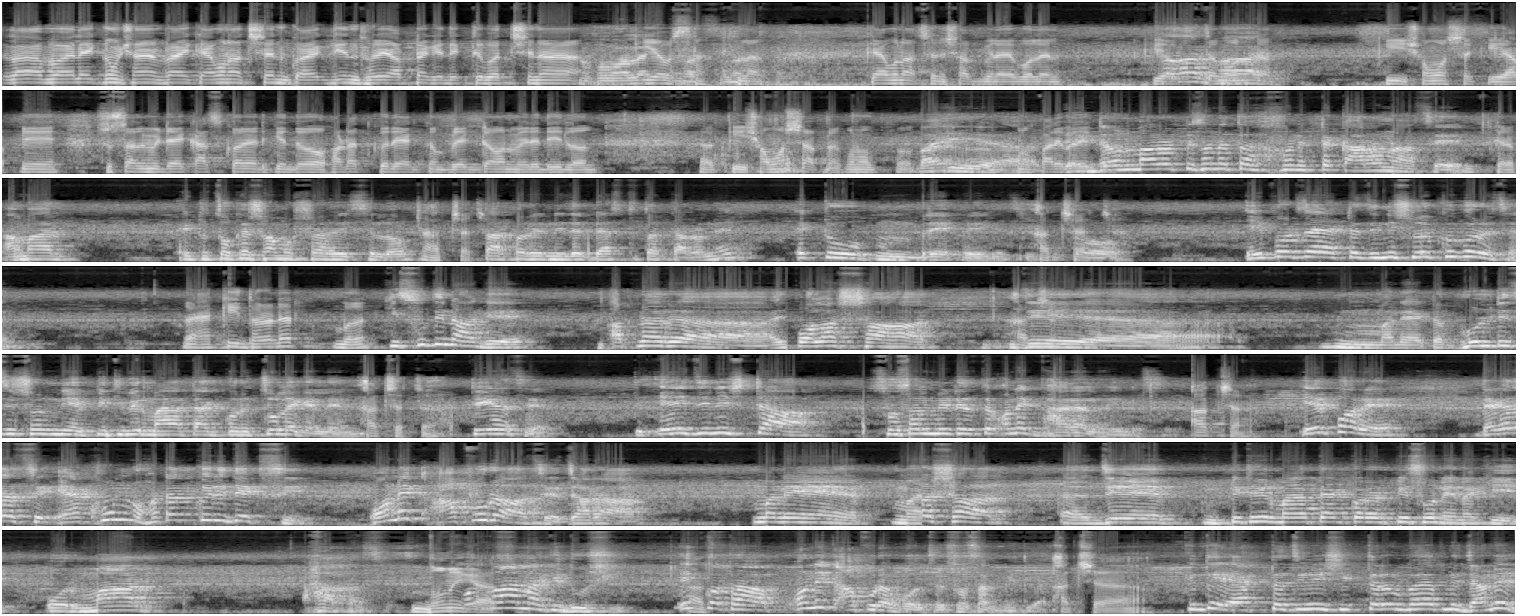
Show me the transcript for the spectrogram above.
সালামু আলাইকুম শামিম ভাই কেমন আছেন? কয়েকদিন ধরে আপনাকে দেখতে পাচ্ছি না। কি অবস্থা? কেমন আছেন? সব মিলাই বলেন। কি অবস্থা? মনটা? কি সমস্যা কি? আপনি সোশ্যাল মিডিয়ায় কাজ করেন কিন্তু হঠাৎ করে একদম ব্রেকডাউন মেরে দিলেন। কি সমস্যা? আপনার কোনো ভাই পারিবারিক ব্রেকডাউন মারার পিছনে তো অনেকটা কারণ আছে। আমার একটু চোখের সমস্যা হয়েছিল। আচ্ছা আচ্ছা। তারপরে নিজের ব্যস্ততার কারণে একটু ব্রেক হয়ে গেছে। আচ্ছা, আচ্ছা। এই পর্যায়ে একটা জিনিস লক্ষ্য করেছেন? হ্যাঁ কি ধরনের? বলেন। কিছুদিন আগে আপনার পলাশ সাহার যে আচ্ছা। মানে একটা ভুল ডিসিশন নিয়ে পৃথিবীর মায়া ত্যাগ করে চলে গেলেন। আচ্ছা আচ্ছা। ঠিক আছে? তো এই জিনিসটা সোশ্যাল মিডিয়াতে অনেক ভাইরাল হয়ে গেছে। আচ্ছা। এরপরে দেখা যাচ্ছে এখন হঠাৎ করে দেখছি অনেক আপুরা আছে যারা মানে আহ, যে পৃথিবীর মায়া ত্যাগ করার পিছনে নাকি ওর মার হাত আছে। মা নাকি দোষী। এই আচ্ছা। কথা অনেক আপুরা বলছে সোশ্যাল মিডিয়া আচ্ছা। কিন্তু একটা জিনিস ইকতারুল ভাই আপনি জানেন?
